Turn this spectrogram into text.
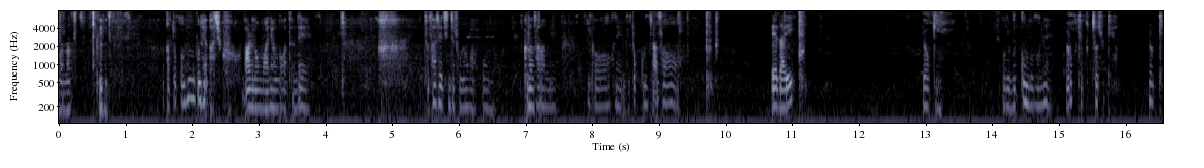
얼마나? 아까 조금 흥분해가지고 말을 너무 많이 한 것 같은데 저 사실 진짜 조용하고 그런 사람이에요. 이거 그냥 이렇게 조금 짜서 내 나이 여기 여기 묶은 부분에 이렇게 붙여줄게요. 이렇게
